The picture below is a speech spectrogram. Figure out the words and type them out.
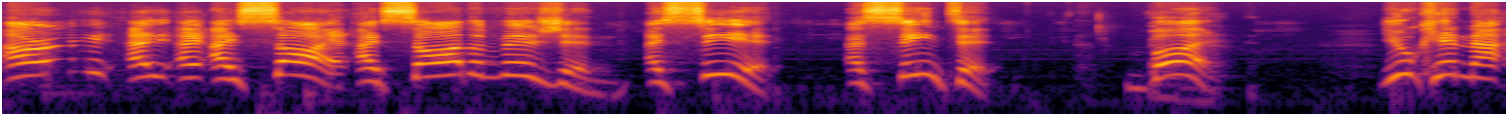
All right. I, I I saw it. I saw the vision. I see it. I seen it. But you cannot.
